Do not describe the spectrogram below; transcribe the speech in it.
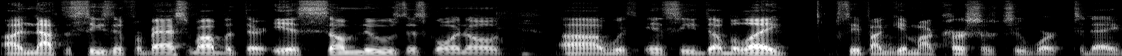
uh, not the season for basketball, but there is some news that's going on uh, with NCAA. See if I can get my cursor to work today.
